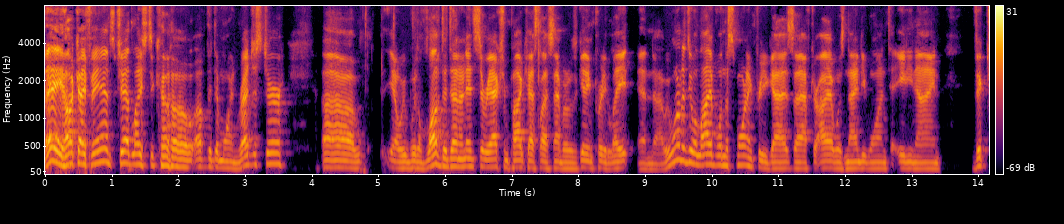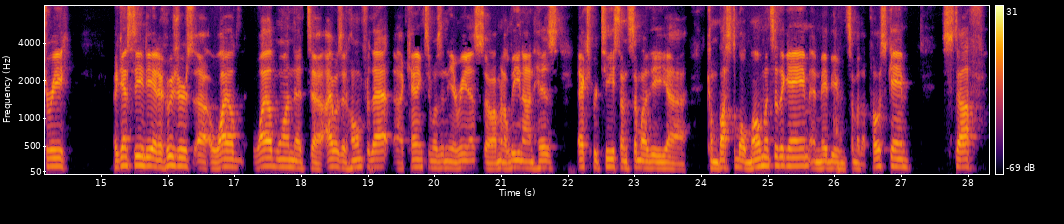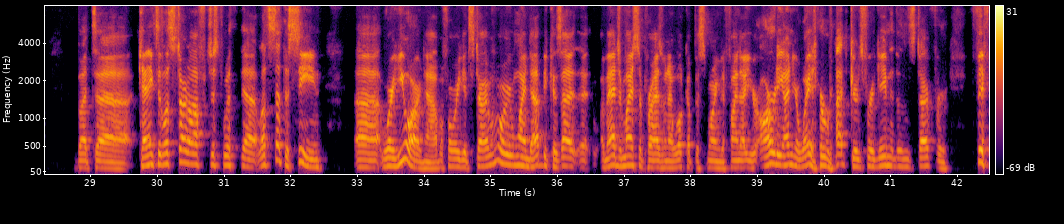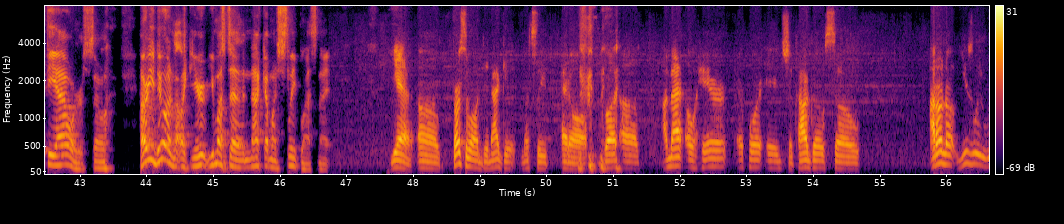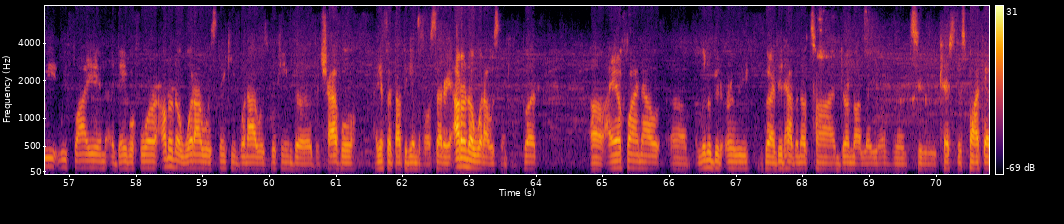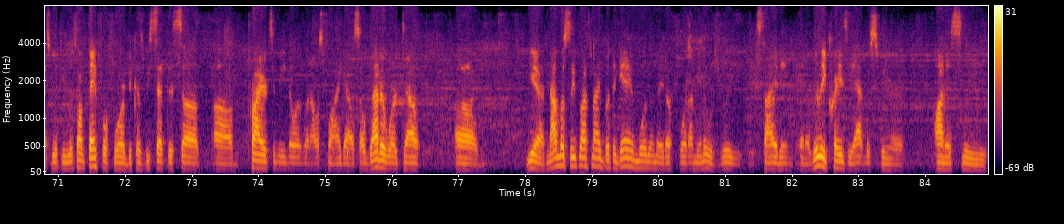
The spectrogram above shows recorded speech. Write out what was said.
Hey, Hawkeye fans, Chad Leistikow of the Des Moines Register. Uh, you know, we would have loved to have done an instant reaction podcast last night, but it was getting pretty late. And uh, we wanted to do a live one this morning for you guys uh, after Iowa's 91 to 89 victory against the Indiana Hoosiers. Uh, a wild, wild one that uh, I was at home for that. Uh, Kennington was in the arena, so I'm going to lean on his expertise on some of the uh, combustible moments of the game and maybe even some of the post game stuff. But uh, Kennington, let's start off just with uh, let's set the scene uh, where you are now before we get started, before we wind up, because I uh, imagine my surprise when I woke up this morning to find out you're already on your way to Rutgers for a game that doesn't start for 50 hours. So, how are you doing? Like you, you must have not got much sleep last night. Yeah. Uh, first of all, did not get much sleep at all. but uh, I'm at O'Hare Airport in Chicago, so I don't know. Usually we we fly in a day before. I don't know what I was thinking when I was booking the the travel. I guess I thought the game was on Saturday. I don't know what I was thinking, but uh, I am flying out uh, a little bit early, but I did have enough time during my layover to catch this podcast with you, which I'm thankful for because we set this up um, prior to me knowing when I was flying out. So I'm glad it worked out. Um, yeah, not much sleep last night, but the game more than made up for it. I mean, it was really exciting and a really crazy atmosphere, honestly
